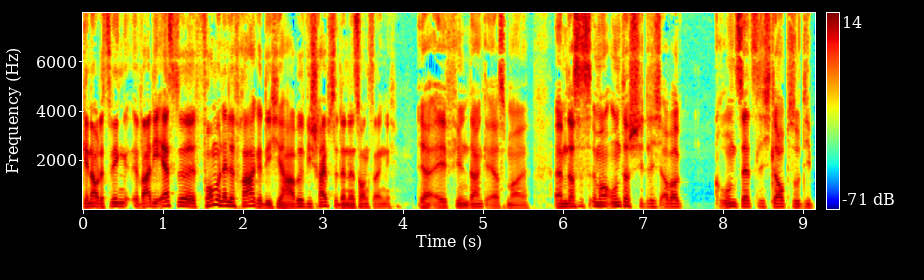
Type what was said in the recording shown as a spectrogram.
genau, deswegen war die erste formelle Frage, die ich hier habe, wie schreibst du deine Songs eigentlich? Ja, ey, vielen Dank erstmal. Ähm, das ist immer unterschiedlich, aber grundsätzlich, ich glaube, so die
